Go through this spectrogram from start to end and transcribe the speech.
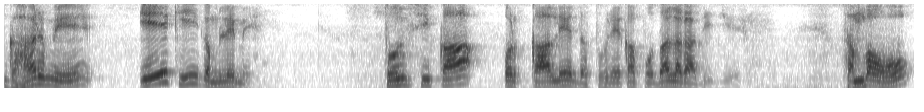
घर में, एक ही गमले में तुलसी का और काले धतूरे का पौधा लगा दीजिए। संभव हो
